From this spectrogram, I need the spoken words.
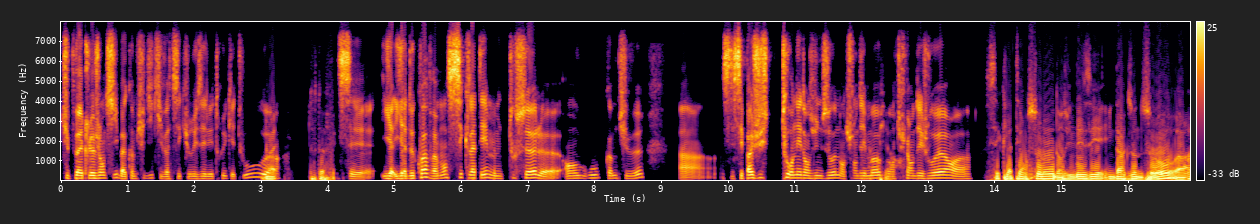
Tu peux être le gentil, bah, comme tu dis, qui va sécuriser les trucs et tout. Ouais. euh, Tout à fait. c'est il y a, il y a de quoi vraiment s'éclater, même tout seul, euh, en groupe, comme tu veux. Euh, c'est c'est pas juste tourner dans une zone en tuant des mobs, puis ou en tuant des joueurs. euh, S'éclater en solo dans une, DZ une dark zone solo, alors,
